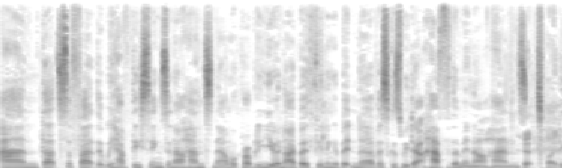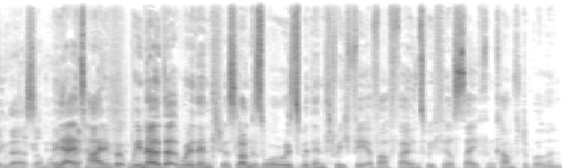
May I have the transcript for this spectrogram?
And that's the fact that we have these things in our hands now. We're probably you and I both feeling a bit nervous because we don't have them in our hands. It's hiding there somewhere. Yeah, it's hiding. But we know that within as long as we're always within three feet of our phones, we feel safe and comfortable. And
